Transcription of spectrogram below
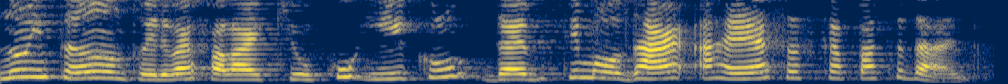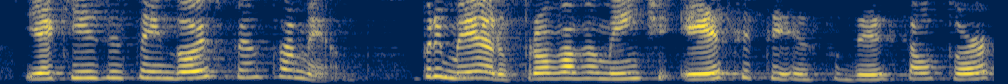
No entanto, ele vai falar que o currículo deve se moldar a essas capacidades. E aqui existem dois pensamentos. Primeiro, provavelmente esse texto desse autor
